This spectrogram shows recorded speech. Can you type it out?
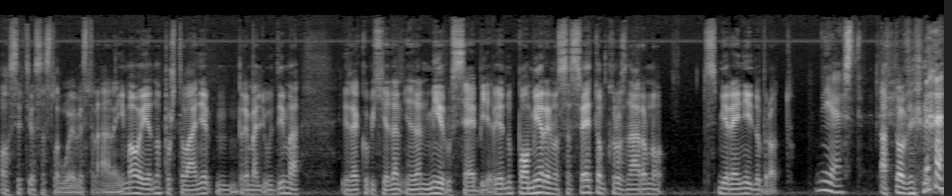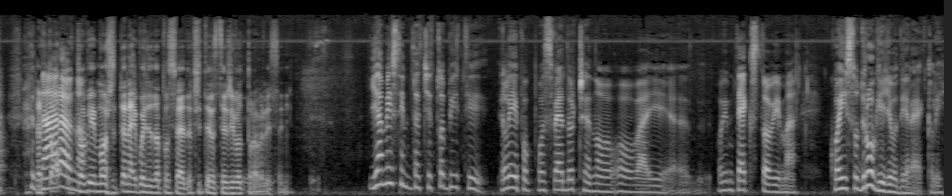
osetio sa Slavujeve strane. Imao je jedno poštovanje prema ljudima i rekao bih jedan, jedan mir u sebi, jednu pomjereno sa svetom kroz naravno smirenje i dobrotu. Jeste. A to vi, Naravno. to, to vi možete najbolje da posvedočite da ste život proveli sa njim. Ja mislim da će to biti lepo posvedočeno ovaj, ovim tekstovima koji su drugi ljudi rekli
